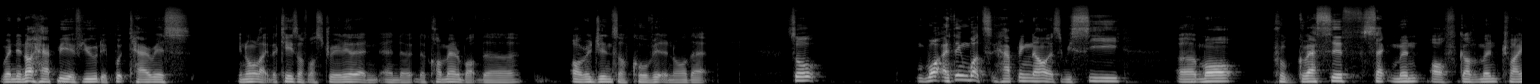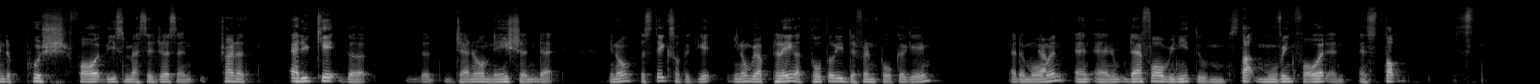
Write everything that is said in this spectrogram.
when they're not happy with you, they put tariffs. You know, like the case of Australia and and the, the comment about the origins of COVID and all that. So, what I think what's happening now is we see a more progressive segment of government trying to push forward these messages and trying to educate the the general nation that you know the stakes of the. You know, we are playing a totally different poker game at the moment, and and therefore we need to start moving forward and and stop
